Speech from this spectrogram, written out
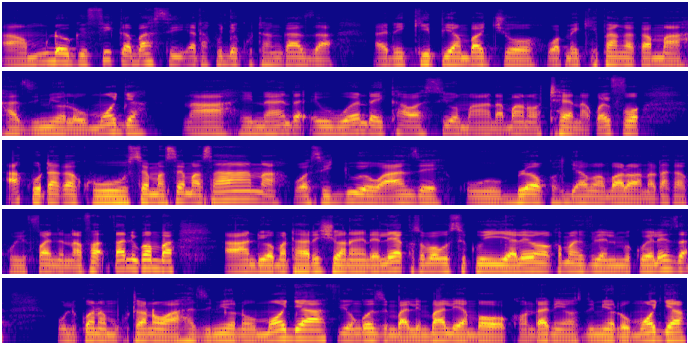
uh, muda ukifika, basi atakuja kutangaza uh, ni kipi ambacho wamekipanga kama azimio la umoja, na inaenda huenda ikawa sio maandamano tena. Kwa hivyo hakutaka kusema sema sana, wasijue waanze kublock jambo ambalo anataka kulifanya. Nadhani kwamba uh, ndio matayarisho yanaendelea, kwa sababu siku hii ya leo kama vile nimekueleza, ulikuwa na mkutano wa azimio la umoja, viongozi mbalimbali ambao wako ndani ya azimio la umoja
